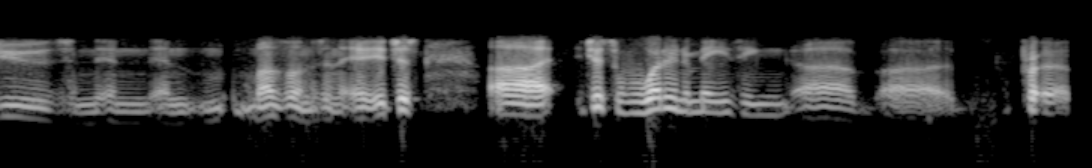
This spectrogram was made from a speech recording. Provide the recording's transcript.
Jews and, and, and Muslims, and it just uh, just what an amazing uh, uh, pr- uh,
